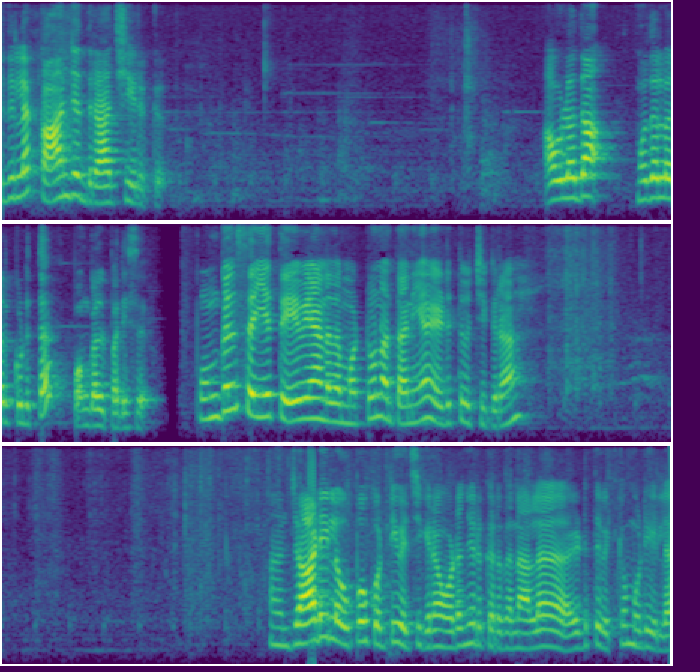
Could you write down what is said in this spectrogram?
இதில் காஞ்ச திராட்சை இருக்குது அவ்வளோதான் முதல்வர் கொடுத்த பொங்கல் பரிசு. பொங்கல் செய்ய தேவையானதை மட்டும் நான் தனியாக எடுத்து வச்சுக்கிறேன். ஜாடியில் உப்பை கொட்டி வச்சுக்கிறேன். உடஞ்சிருக்கிறதுனால எடுத்து வைக்க முடியல.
